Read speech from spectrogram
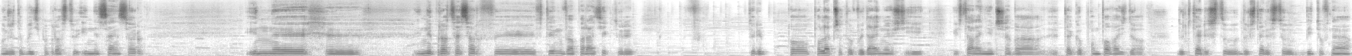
Może to być po prostu inny sensor, inny, y, inny procesor w, w tym w aparacie, który, w, który po, polepsza tą wydajność i, i wcale nie trzeba tego pompować do, do, 400, do 400 bitów na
